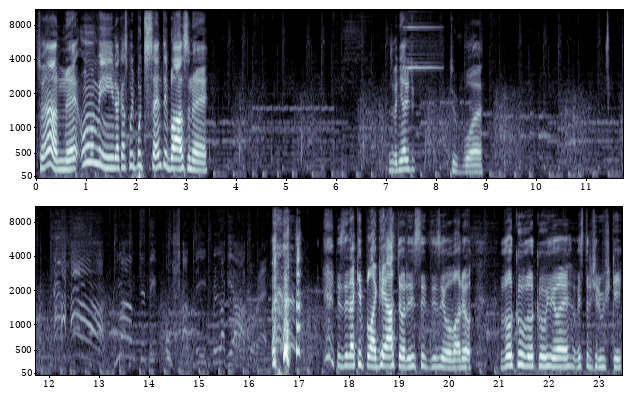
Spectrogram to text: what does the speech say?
Co já neumím, tak aspoň pojď sem, ty blázne. Zvedni tady tu... Ty vole. Ty jsi taky plagiátor, ty jsi, ty jsi hovado. Vlku, vlku, jo, vystrč růžky.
